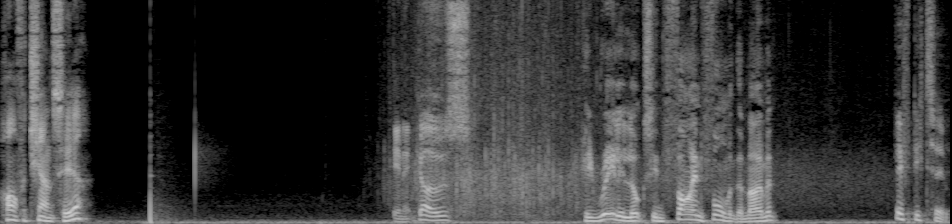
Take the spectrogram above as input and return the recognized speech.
Half a chance here. In it goes. He really looks in fine form at the moment. 52.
